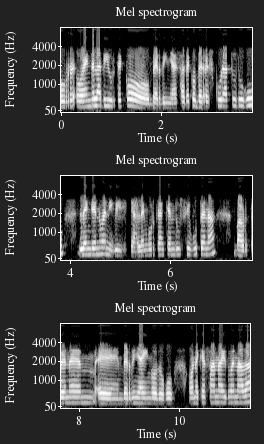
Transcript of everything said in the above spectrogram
aurre, orain dela bi urteko berdina, esateko berreskuratu dugu lehen genuen ibilbidea, lehen gurtean kendu zigutena, ba urtenen e, berdina egingo dugu. Honek esan nahi duena da,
